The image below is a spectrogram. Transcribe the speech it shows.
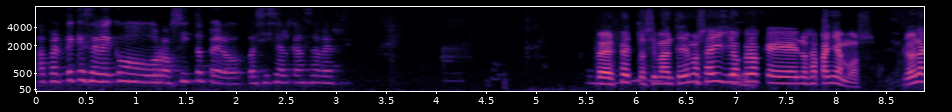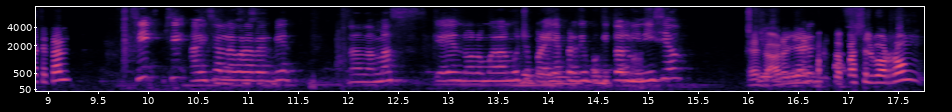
Aparte que se ve como borrosito, pero pues sí se alcanza a ver. Perfecto. Si mantenemos ahí, yo creo que nos apañamos. Lola, ¿qué tal? Sí, sí, ahí se logra ver bien. Nada más que no lo muevan mucho, por ahí ya perdí un poquito el inicio. Eso, ahora ya pase el borrón.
